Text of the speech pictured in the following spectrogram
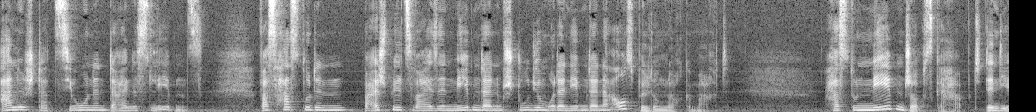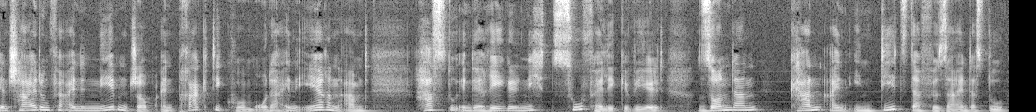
alle Stationen deines Lebens. Was hast du denn beispielsweise neben deinem Studium oder neben deiner Ausbildung noch gemacht? Hast du Nebenjobs gehabt? Denn die Entscheidung für einen Nebenjob, ein Praktikum oder ein Ehrenamt hast du in der Regel nicht zufällig gewählt, sondern kann ein Indiz dafür sein, dass du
